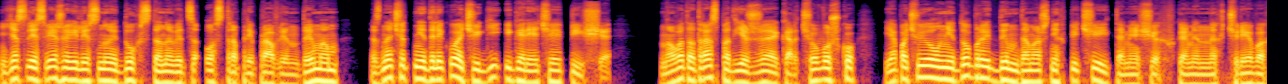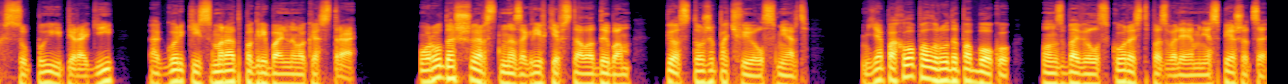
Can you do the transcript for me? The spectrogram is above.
Если свежий лесной дух становится остро приправлен дымом, значит недалеко очаги и горячая пища — но в этот раз, подъезжая к Арчевушку, я почуял недобрый дым домашних печей, томящих в каменных чревах супы и пироги, а горький смрад погребального костра. У Руда шерсть на загривке встала дыбом, пес тоже почуял смерть. Я похлопал Руда по боку, он сбавил скорость, позволяя мне спешиться.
